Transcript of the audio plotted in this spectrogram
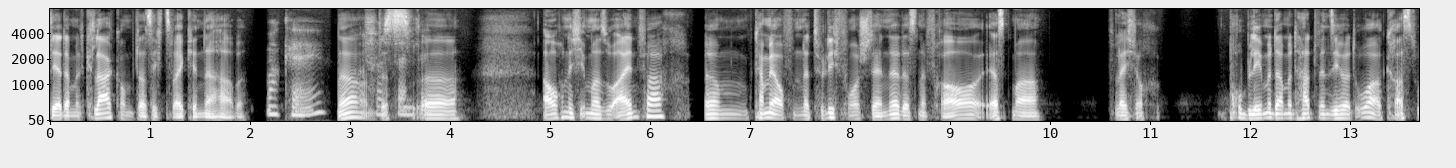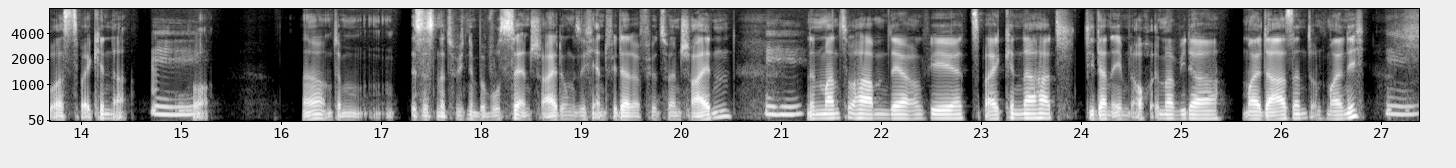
der damit klarkommt, dass ich zwei Kinder habe. Okay. Ne? Und das äh, auch nicht immer so einfach. Ähm, kann mir auch natürlich vorstellen, ne, dass eine Frau erstmal vielleicht auch Probleme damit hat, wenn sie hört, oh krass, du hast zwei Kinder. Mhm. So. Ne? Und dann ist es natürlich eine bewusste Entscheidung, sich entweder dafür zu entscheiden, Mhm. einen Mann zu haben, der irgendwie zwei Kinder hat, die dann eben auch immer wieder mal da sind und mal nicht Mhm.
